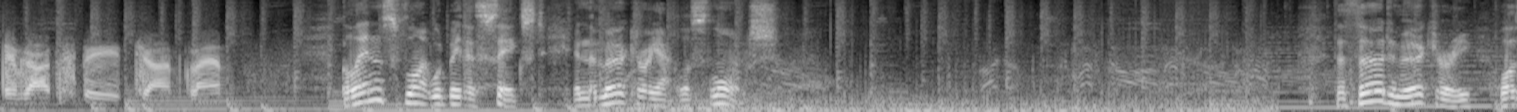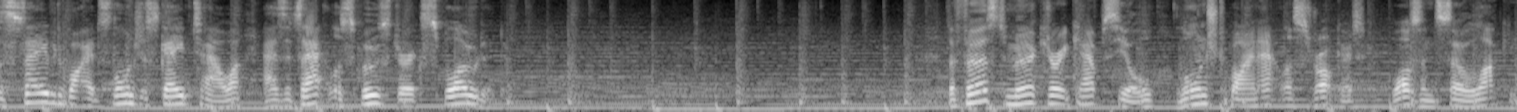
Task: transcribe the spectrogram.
Team Godspeed, John Glenn. Glenn's flight would be the sixth in the Mercury Atlas launch. The third Mercury was saved by its launch escape tower as its Atlas booster exploded. The first Mercury capsule, launched by an Atlas rocket, wasn't so lucky.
